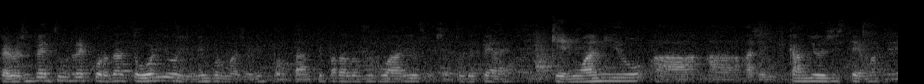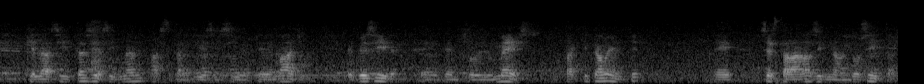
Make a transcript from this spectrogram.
pero es simplemente un recordatorio y una información importante para los usuarios en centros de peaje que no han ido a, hacer el cambio de sistema, que las citas se asignan hasta el 17 de mayo, es decir, eh, dentro de un mes prácticamente eh, se estarán asignando citas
